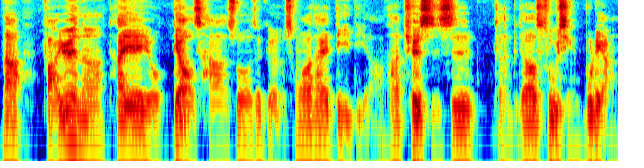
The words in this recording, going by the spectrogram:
那法院呢，他也有调查说，这个双胞胎弟弟啊，他确实是可能比较塑形不良，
